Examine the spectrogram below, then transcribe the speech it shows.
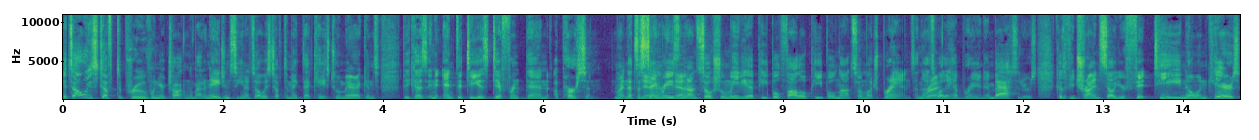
It's always tough to prove when you're talking about an agency, and it's always tough to make that case to Americans because an entity is different than a person. Right? And that's the Yeah, same reason yeah. that on social media, people follow people, not so much brands. And that's Right. why they have brand ambassadors. Because if you try and sell your fit tea, no one cares.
